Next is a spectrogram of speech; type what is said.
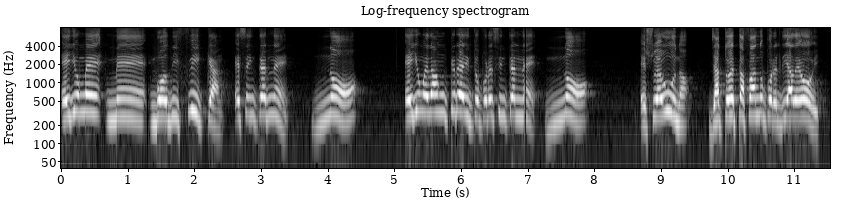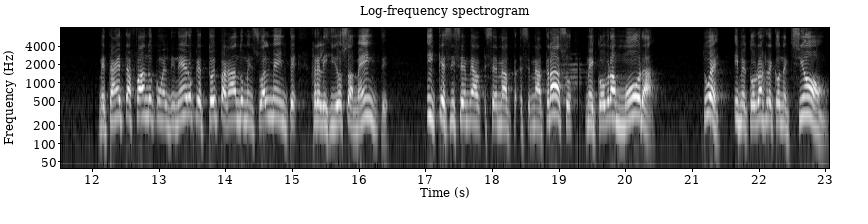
Ellos me, me bonifican ese internet. No ellos me dan un crédito por ese internet. No, eso es uno. Ya estoy estafando por el día de hoy. Me están estafando con el dinero que estoy pagando mensualmente, religiosamente. Y que si se me, se me, atraso, me cobran mora. ¿Tú ves? Y me cobran reconexión.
